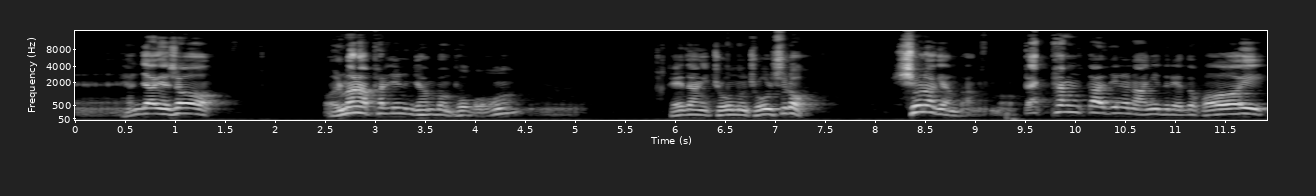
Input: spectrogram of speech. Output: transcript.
에, 현장에서 얼마나 팔리는지 한번 보고 배당이 좋으면 좋을수록 시원하게 한 방. 뭐 백판까지는 아니더라도 거의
